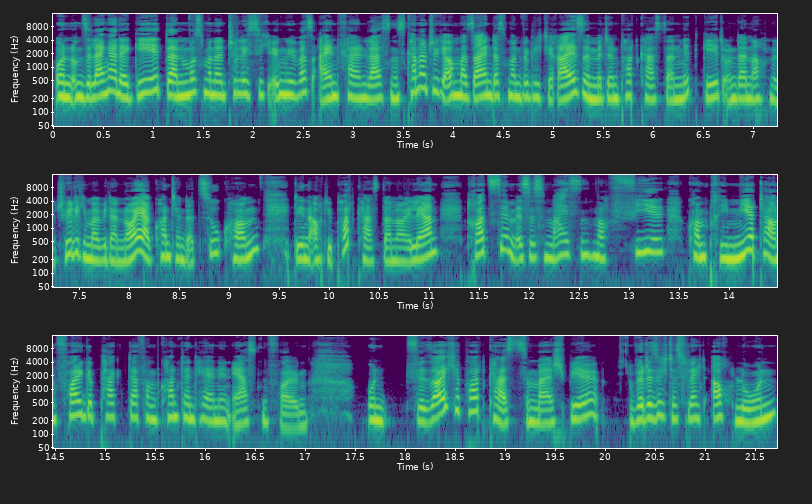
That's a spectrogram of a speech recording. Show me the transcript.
Und umso länger der geht, dann muss man natürlich sich irgendwie was einfallen lassen. Es kann natürlich auch mal sein, dass man wirklich die Reise mit den Podcastern mitgeht und dann auch natürlich immer wieder neuer Content dazukommt, den auch die Podcaster neu lernen. Trotzdem ist es meistens noch viel komprimierter und vollgepackter vom Content her in den ersten Folgen. Und für solche Podcasts zum Beispiel würde sich das vielleicht auch lohnen,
